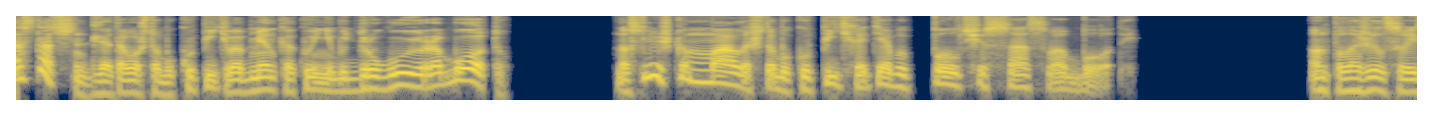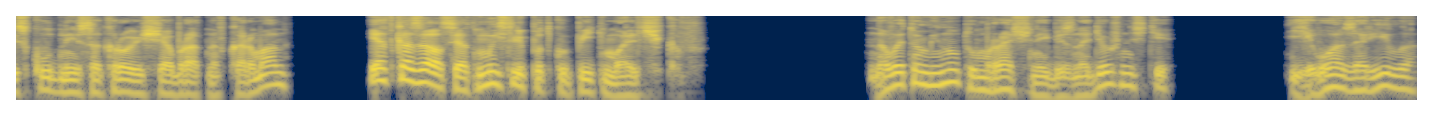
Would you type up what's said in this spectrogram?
Достаточно для того, чтобы купить в обмен какую-нибудь другую работу, но слишком мало, чтобы купить хотя бы полчаса свободы. Он положил свои скудные сокровища обратно в карман и отказался от мысли подкупить мальчиков. Но в эту минуту мрачной безнадежности его озарило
